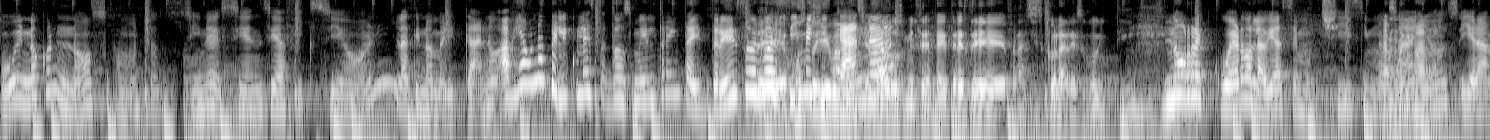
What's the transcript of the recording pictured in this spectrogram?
Uy, no conozco mucho cine de ciencia ficción latinoamericano. Había una película esta 2033 o algo De- así justo yo iba a mencionar mexicana. 2033 de Francisco Laresgoiti. No recuerdo, la vi hace muchísimos Era muy mala. años y era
